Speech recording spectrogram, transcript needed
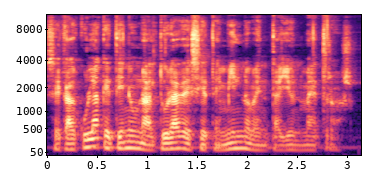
Se calcula que tiene una altura de 7.091 metros.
